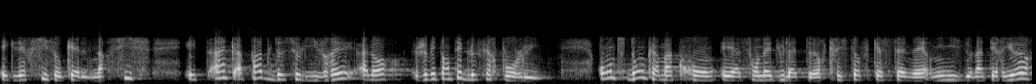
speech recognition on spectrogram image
exercice auquel Narcisse est incapable de se livrer, alors je vais tenter de le faire pour lui. Honte donc à Macron et à son adulateur, Christophe Castaner, ministre de l'Intérieur,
